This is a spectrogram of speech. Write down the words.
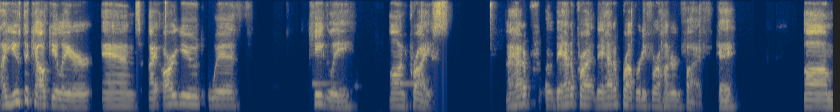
I used a calculator and I argued with Keegley on price. I had a they had a pri they had a property for 105. Okay. Um,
